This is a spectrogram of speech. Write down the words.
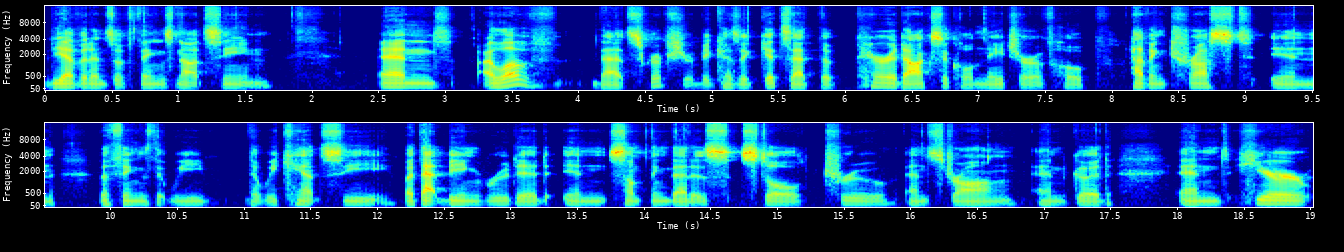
the evidence of things not seen. And I love that scripture because it gets at the paradoxical nature of hope having trust in the things that we that we can't see but that being rooted in something that is still true and strong and good and here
